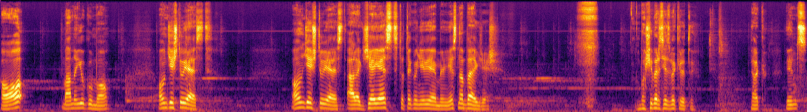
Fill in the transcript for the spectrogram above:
O! Mamy Yugumo. On gdzieś tu jest. On gdzieś tu jest, ale gdzie jest, to tego nie wiemy. Jest na B gdzieś. Bo Shivers jest wykryty. Tak? Więc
